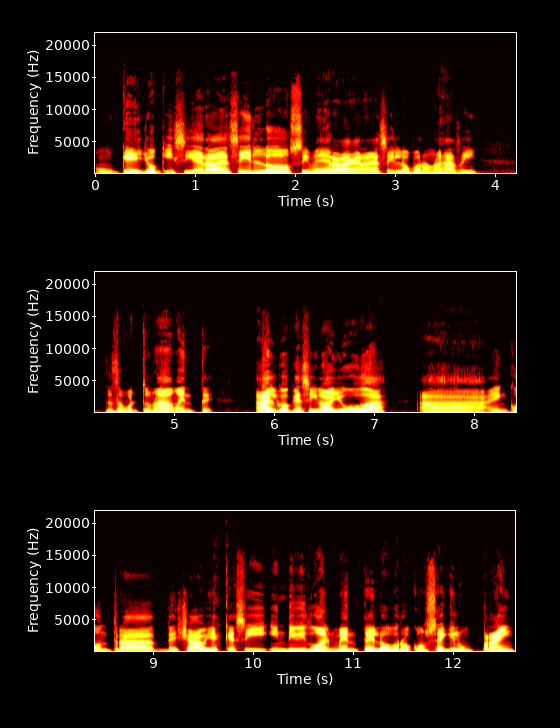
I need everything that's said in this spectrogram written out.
Aunque yo quisiera decirlo, si me diera la gana de decirlo, pero no es así, desafortunadamente. Algo que sí lo ayuda a, en contra de Xavi es que sí, individualmente logró conseguir un Prime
